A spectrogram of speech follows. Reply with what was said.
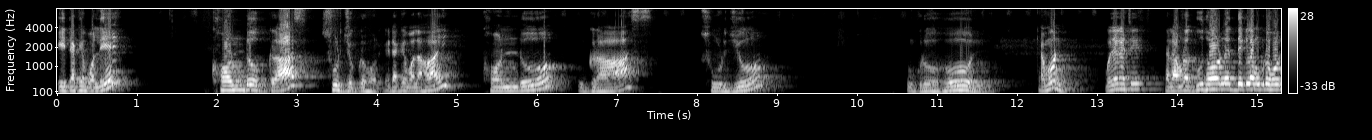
এটাকে বলে খণ্ডগ্রাস সূর্যগ্রহণ। এটাকে বলা হয় খণ্ডগ্রাস সূর্য গ্রহণ কেমন? বোঝা গেছে? তাহলে আমরা দু ধরনের দেখলাম গ্রহণ।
